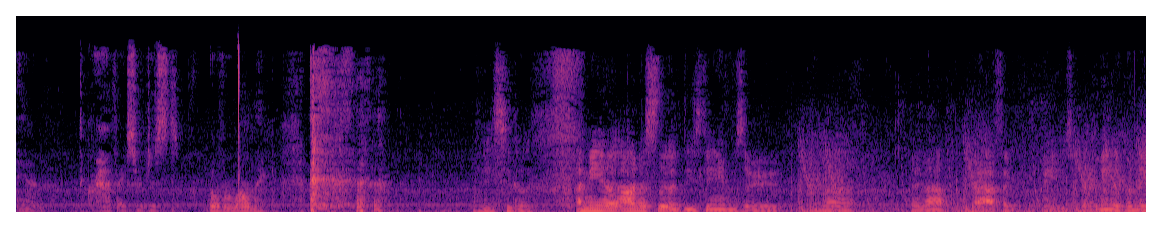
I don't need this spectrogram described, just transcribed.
Man, the graphics are just overwhelming. You see those? I mean, like, honestly, like these games are they're not they're not graphic based, but I mean, like when they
